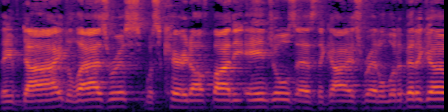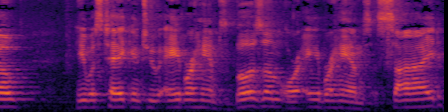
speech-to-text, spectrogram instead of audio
they've died. Lazarus was carried off by the angels, as the guys read a little bit ago. He was taken to Abraham's bosom or Abraham's side,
